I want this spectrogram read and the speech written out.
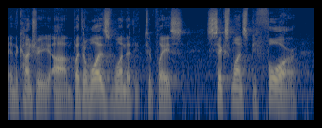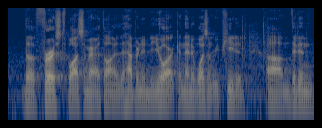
in the country. Uh, but there was one that took place six months before the first Boston Marathon that happened in New York, and then it wasn't repeated. Um, they didn't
